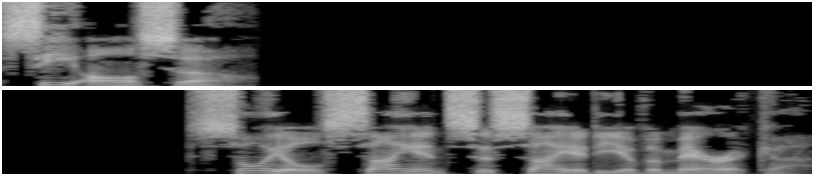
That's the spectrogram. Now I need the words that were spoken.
See also Soil Science Society of America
